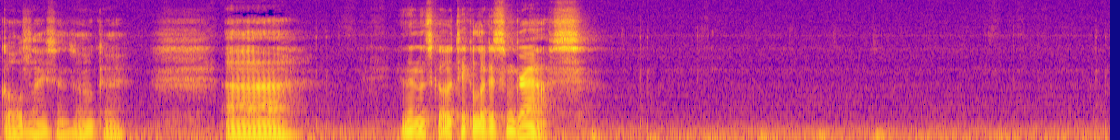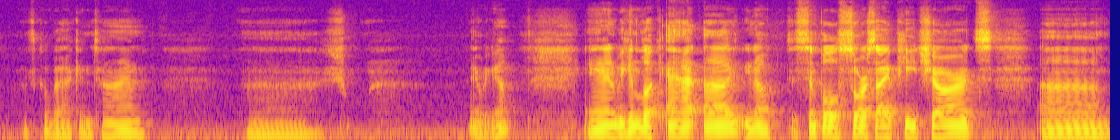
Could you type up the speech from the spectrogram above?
Gold license? Okay. Uh, and then let's go take a look at some graphs. Let's go back in time. Uh, there we go. And we can look at, uh, you know, simple source IP charts. Um,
